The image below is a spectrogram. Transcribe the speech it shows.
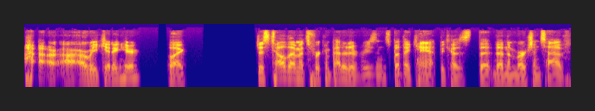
Are, are, are we kidding here? Like, just tell them it's for competitive reasons, but they can't because the, then the merchants have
